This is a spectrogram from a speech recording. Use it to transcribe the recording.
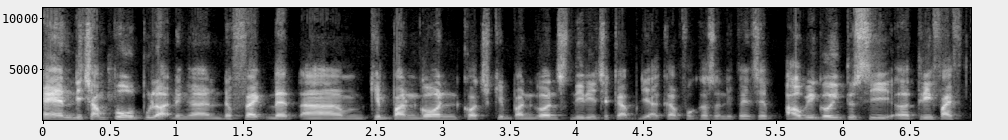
and dicampur pula dengan the fact that um, Kim Pan-gon coach Kim Pan-gon sendiri cakap dia akan fokus on defensive. Are we going to see a 3-5-2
